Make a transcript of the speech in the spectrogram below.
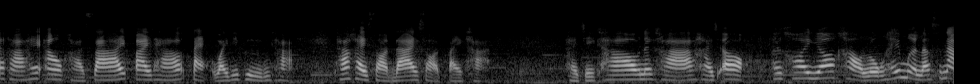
นะคะ ให้เอาขาซ้ายปลายเท้าแตะไว้ที่พื้นค่ะ ถ้าใครสอดได้สอดไปค่ะ หายใจเข้านะคะ หายใจออกค่อยๆ ย่อเข่าลงให้เหมือนลักษณะ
